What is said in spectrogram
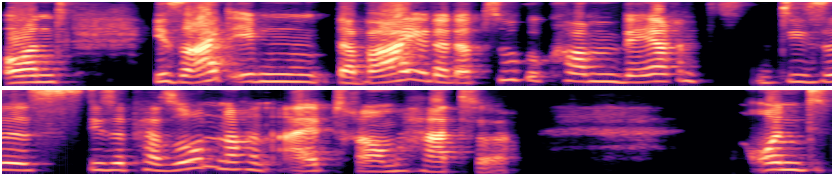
Und ihr seid eben dabei oder dazugekommen, während dieses, diese Person noch einen Albtraum hatte. Und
